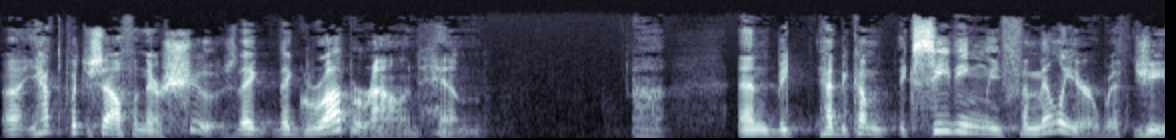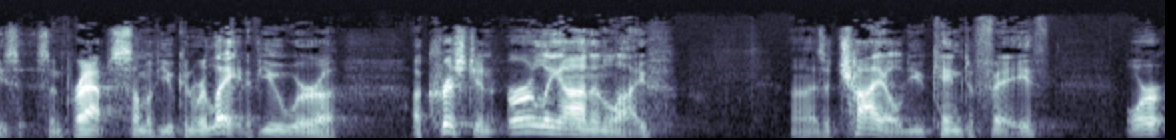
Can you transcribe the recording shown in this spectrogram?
uh, you have to put yourself in their shoes. They, they grew up around him uh, and be, had become exceedingly familiar with Jesus. And perhaps some of you can relate. If you were a, a Christian early on in life, uh, as a child you came to faith, or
